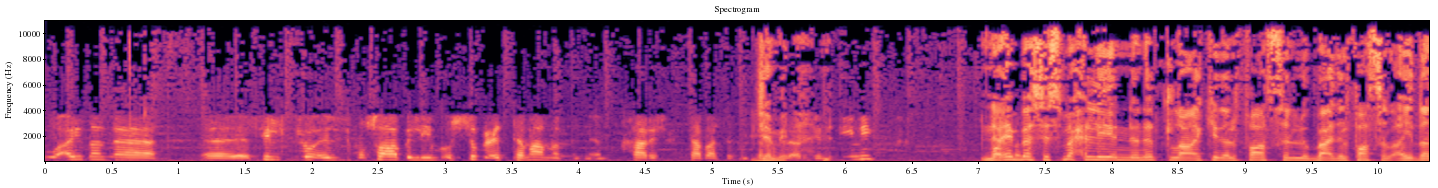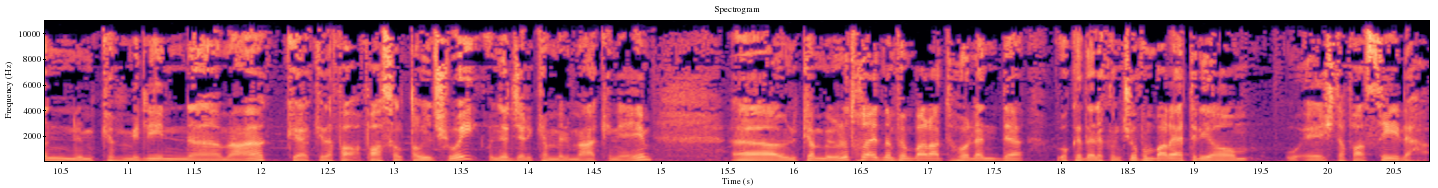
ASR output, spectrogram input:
وأيضا آه، آه، سيلسو المصاب اللي استبعد تماما من خارج حسابات جميل. الأرجنتيني. نعيم بس اسمح لي انه نطلع كذا الفاصل وبعد الفاصل أيضا مكملين آه، معاك. كذا فا- فاصل طويل شوي ونرجع نكمل معاك نعيم. آه ونكمل وندخل أيضا في مباراة هولندا وكذلك نشوف مباريات اليوم وإيش تفاصيلها.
